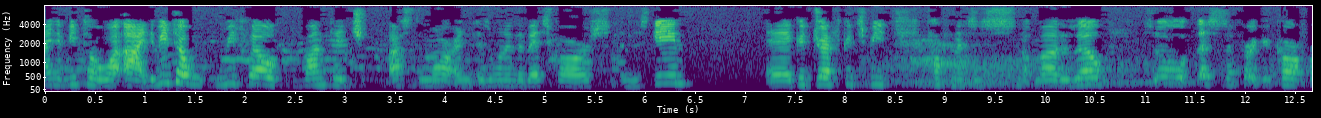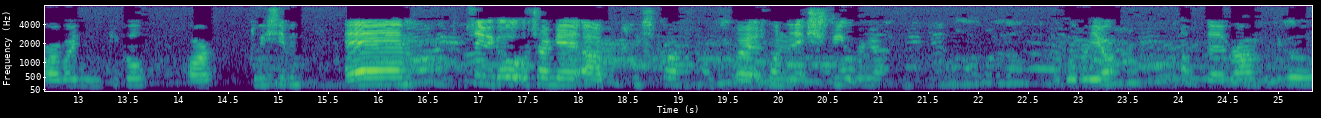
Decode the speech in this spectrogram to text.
and the Vito. Aye, the Vito V12 Vantage Aston Martin is one of the best cars in this game. Uh, good drift, good speed, toughness is not bad as well. So this is a pretty good car for avoiding people or police even. Um, so here we go, we'll try and get a police car. Right, it's one in the next street over here. I'll go over here, up the ramp, we go.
